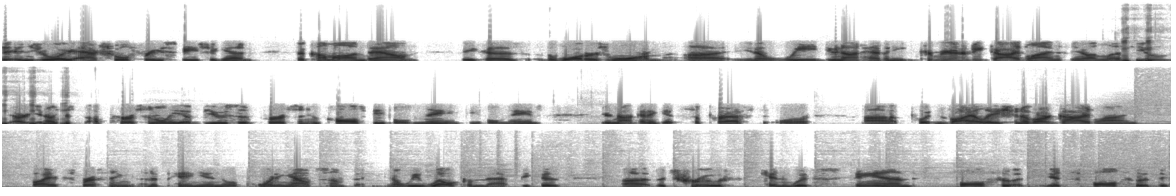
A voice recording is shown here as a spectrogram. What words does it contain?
to enjoy actual free speech again to come on down because the water's warm. Uh, you know, we do not have any community guidelines. You know, unless you are, you know, just a personally abusive person who calls people's name, people names, you're not going to get suppressed or uh, put in violation of our guidelines by expressing an opinion or pointing out something. You know, we welcome that because uh, the truth can withstand falsehood. It's falsehood that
